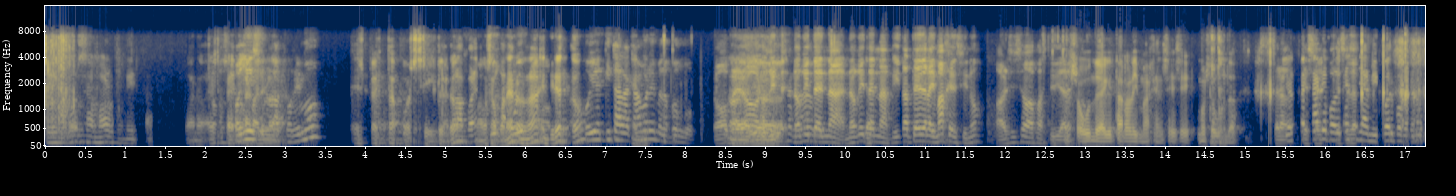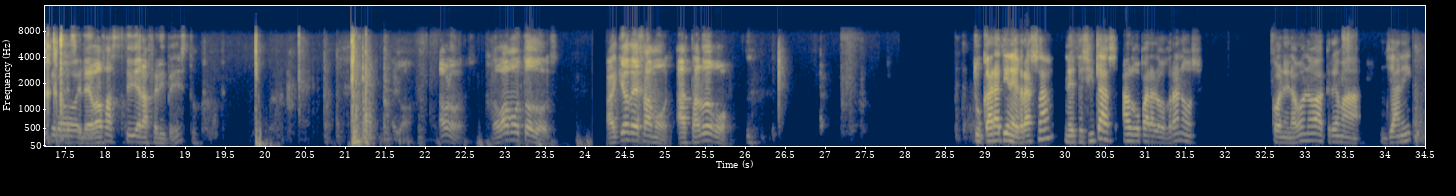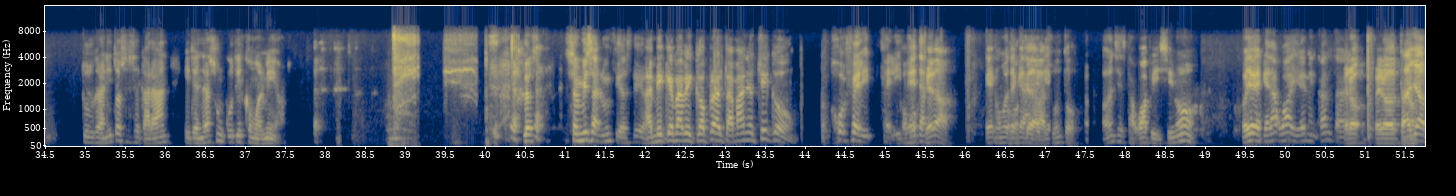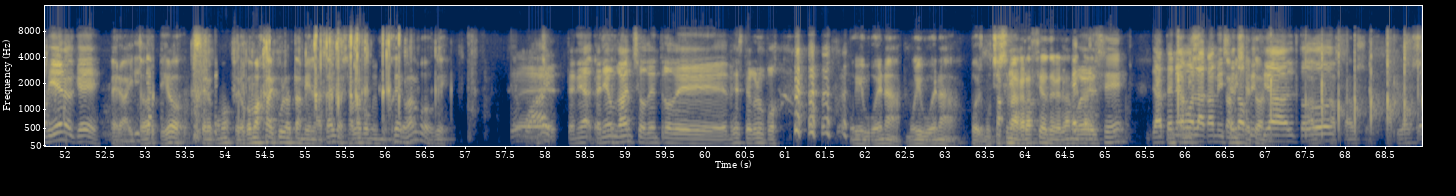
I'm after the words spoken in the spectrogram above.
Qué cosa más bonita. Bueno, Oye, ¿se la ponemos? Espectacular, pues sí, claro. Vamos a ponerlo, ¿no? En directo. Voy a quitar la cámara y me la pongo. No, pero no, quites, no quites nada, no quites nada. Quítate de la imagen, si no. A ver si se va a fastidiar. Un segundo de quitar la imagen, sí, sí. Un segundo. Pero Yo que, que podría enseñar mi cuerpo, pero no quiero. se le va a fastidiar a Felipe esto. Vámonos. Nos vamos todos. Aquí os dejamos. Hasta luego. ¿Tu cara tiene grasa? ¿Necesitas algo para los granos? Con el abono a crema Yannick, tus granitos se secarán y tendrás un cutis como el mío. son mis anuncios, tío. ¿A mí que me habéis comprado el tamaño, chico? Felipe, Felipe, ¿Cómo queda? ¿Cómo, te queda, el asunto? Está guapísimo. Oye, me queda guay, ¿eh? me encanta. ¿eh? Pero, pero ¿talla bien o qué? Pero Aitor, tío, ¿pero cómo, pero ¿cómo has calculado también la talla? ¿Se habla con mi mujer o algo o qué? Qué guay. Eh, tenía, tenía un gancho dentro de, de, este grupo. Muy buena, muy buena. Pues muchísimas gracias, de verdad, me pues, parece. Ya tenemos la camiseta oficial, todos. Aplauso, aplauso.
